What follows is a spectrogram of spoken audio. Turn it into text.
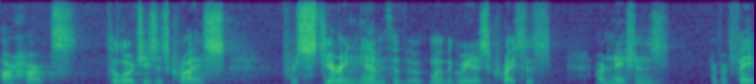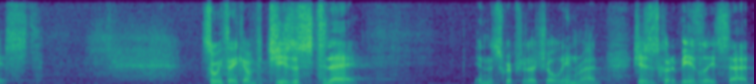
our hearts to the Lord Jesus Christ for steering him through the, one of the greatest crises our nation's ever faced. So we think of Jesus today in the scripture that Jolene read. Jesus could have easily said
